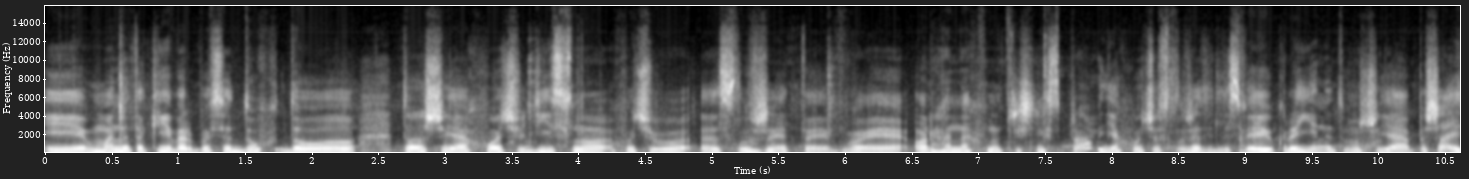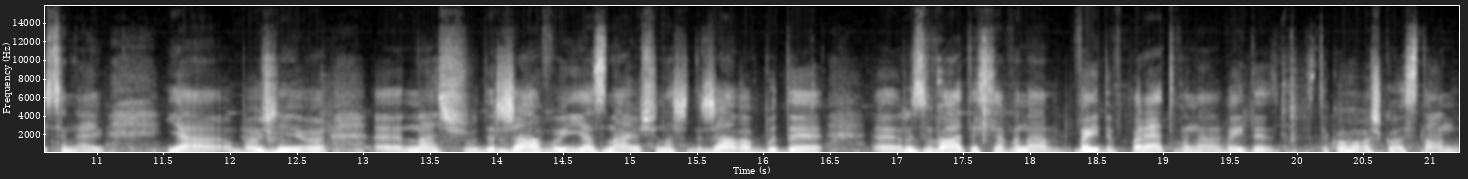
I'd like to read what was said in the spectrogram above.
і в мене такий вербився дух до того, що я хочу дійсно хочу е, служити в органах внутрішніх справ. Я хочу служити для своєї України, тому що я пишаюся нею. Я обожнюю е, нашу державу, і я знаю, що наша держава буде е, розвиватися, вона вийде вперед, вона вийде з такого важкого стану.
